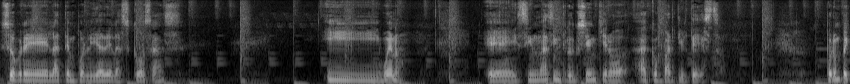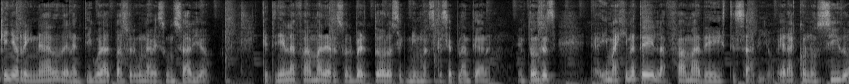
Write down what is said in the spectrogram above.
sobre la temporalidad de las cosas. Y bueno, eh, sin más introducción quiero compartirte esto. Por un pequeño reinado de la antigüedad pasó alguna vez un sabio que tenía la fama de resolver todos los enigmas que se plantearan. Entonces, imagínate la fama de este sabio. Era conocido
